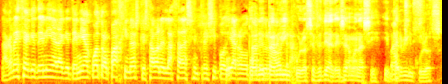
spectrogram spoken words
la gracia que tenía era que tenía cuatro páginas que estaban enlazadas entre sí, podía rebotar por de una a otra. hipervínculos, efectivamente, que se llaman así, hipervínculos.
